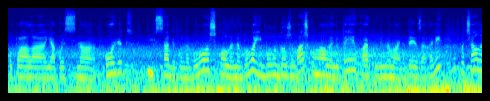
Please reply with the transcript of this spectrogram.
попала якось на ковід. Садику не було, школи не було, їй було дуже важко, мало людей. В Харкові немає людей взагалі. Ми почали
